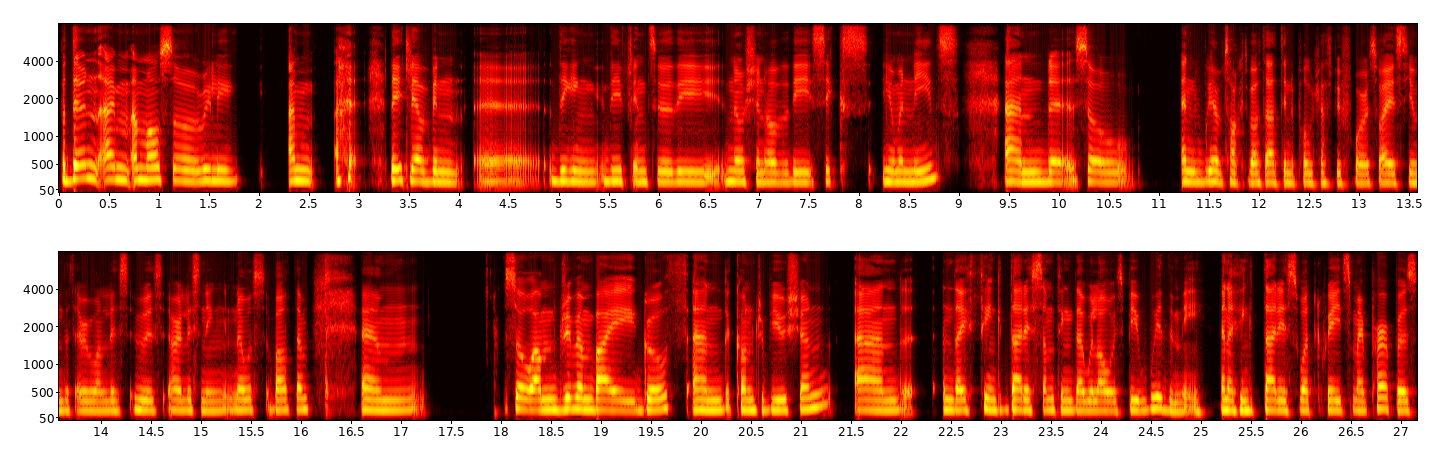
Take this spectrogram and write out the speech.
But then I'm I'm also really I'm lately I've been uh, digging deep into the notion of the six human needs, and uh, so and we have talked about that in the podcast before. So I assume that everyone who is are listening knows about them. Um, so I'm driven by growth and contribution, and and I think that is something that will always be with me, and I think that is what creates my purpose.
